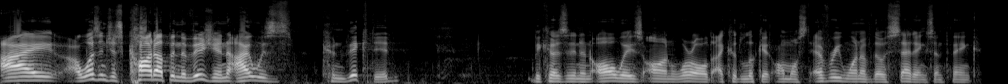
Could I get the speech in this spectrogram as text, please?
I, I wasn't just caught up in the vision, I was convicted because in an always on world, I could look at almost every one of those settings and think,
